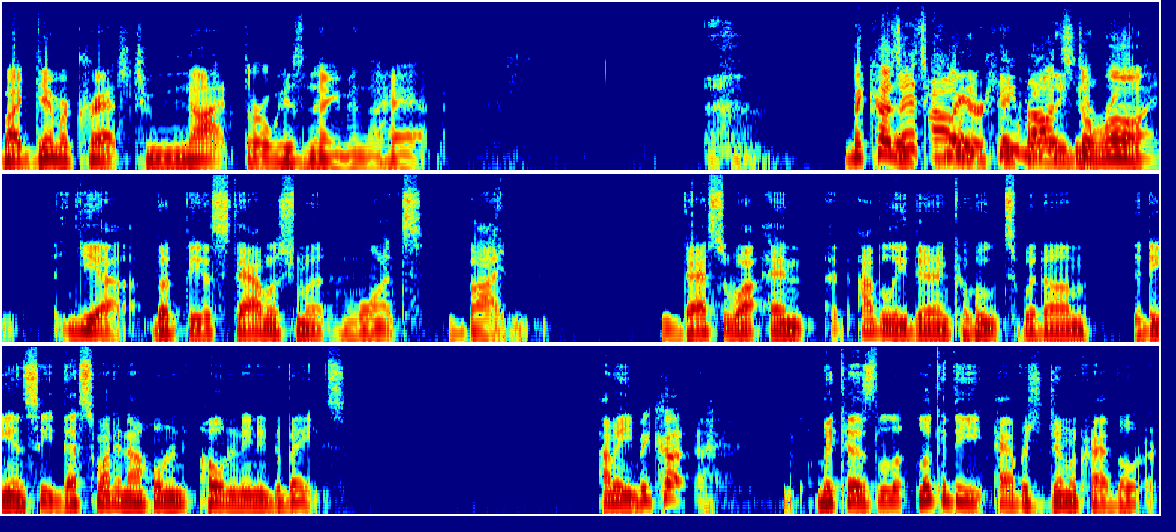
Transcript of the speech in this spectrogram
By Democrats to not throw his name in the hat. Because They it's probably- clear he wants to run. Yeah, but the establishment wants Biden. That's why, and I believe they're in cahoots with um the DNC. That's why they're not holding holding any debates. I mean, Because because look, look at the average Democrat voter.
